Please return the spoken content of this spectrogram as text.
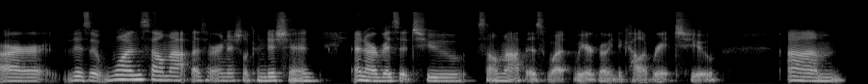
our visit one cell map as our initial condition, and our visit two cell map is what we are going to calibrate to. Um,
